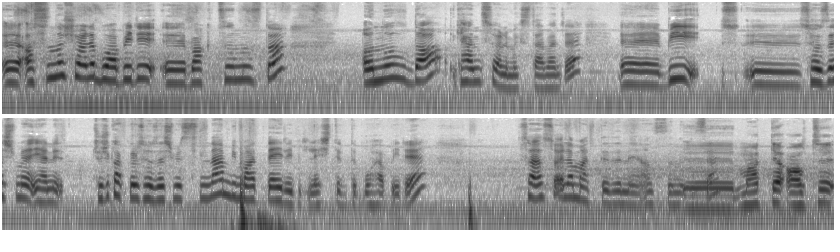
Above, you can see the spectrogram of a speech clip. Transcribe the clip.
e, aslında şöyle bu haberi e, baktığımızda Anıl da kendi söylemek ister bence. E, bir e, sözleşme yani çocuk hakları sözleşmesinden bir maddeyle birleştirdi bu haberi. Sen söyle maddede ne yazdığını bize. Ee, madde 6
